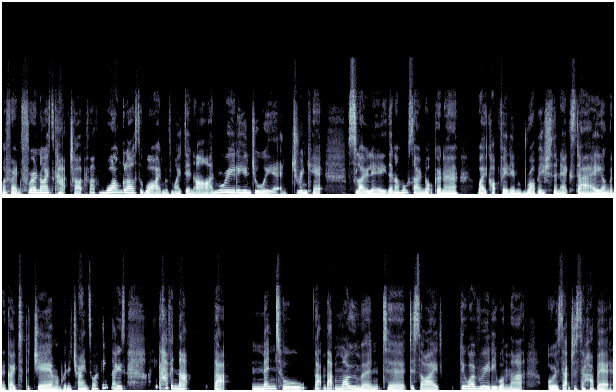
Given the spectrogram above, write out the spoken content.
my friend for a nice catch up. If I have one glass of wine with my dinner and really enjoy it and drink it slowly, then I'm also not gonna wake up feeling rubbish the next day. I'm going to go to the gym. I'm going to train. So I think those, I think having that, that mental, that, that moment to decide, do I really want that? Or is that just a habit?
